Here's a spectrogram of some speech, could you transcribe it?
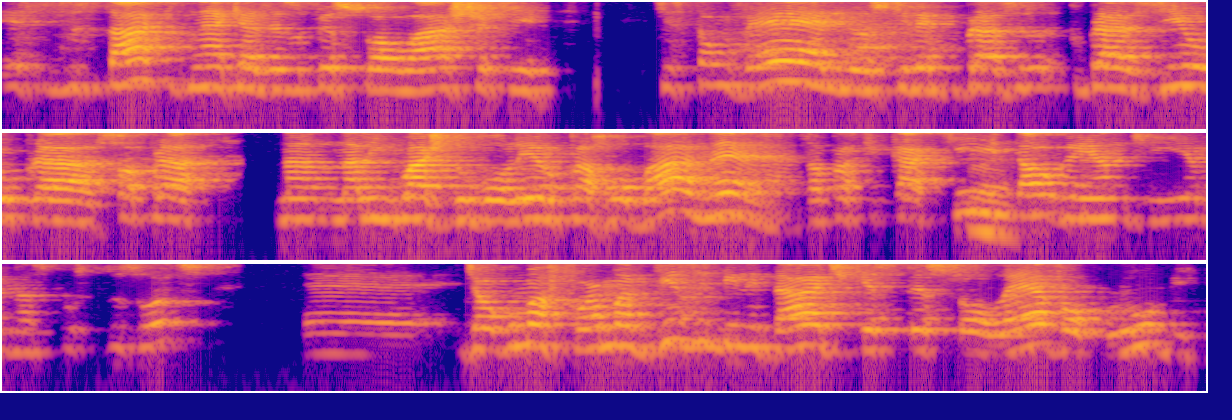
esses destaques, né, que às vezes o pessoal acha que, que estão velhos, que vêm para o Brasil, Brasil pra, só para, na, na, linguagem do boleiro, para roubar, né, só para ficar aqui é. e tal, ganhando dinheiro nas custas dos outros, é, de alguma forma, a visibilidade que esse pessoal leva ao clube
